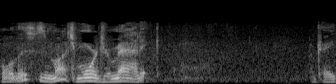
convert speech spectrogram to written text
Well, this is much more dramatic. Okay.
